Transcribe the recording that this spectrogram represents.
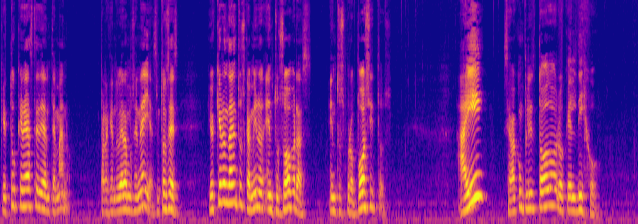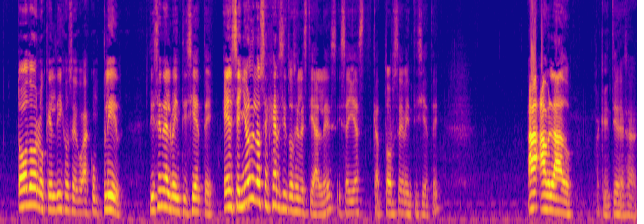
que tú creaste de antemano, para que anduviéramos en ellas. Entonces, yo quiero andar en tus caminos, en tus obras, en tus propósitos. Ahí se va a cumplir todo lo que Él dijo. Todo lo que Él dijo se va a cumplir. Dice en el 27, el Señor de los ejércitos celestiales, Isaías 14, 27, ha hablado. Para que entiendas,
